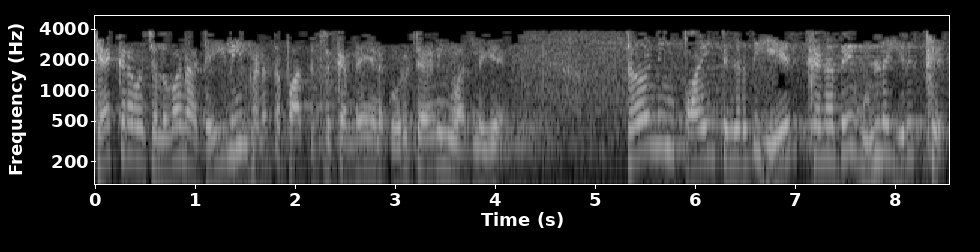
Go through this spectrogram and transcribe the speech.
கேக்குறவன் சொல்லுவான் நான் டெய்லியும் பணத்தை பார்த்துட்டு இருக்கேன்னே எனக்கு ஒரு டேர்னிங் வரலையேன்னு. டேர்னிங் பாயிண்ட்ங்கிறது ஏற்கனவே உள்ள இருக்கு.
